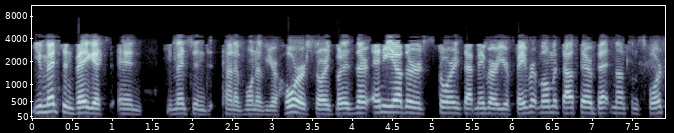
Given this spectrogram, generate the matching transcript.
you mentioned Vegas and you mentioned kind of one of your horror stories, but is there any other stories that maybe are your favorite moments out there betting on some sports?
